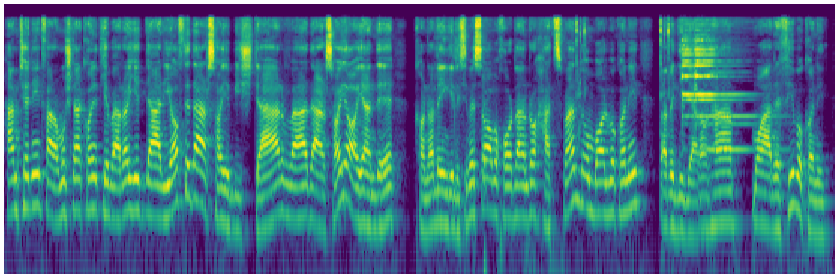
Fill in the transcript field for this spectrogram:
همچنین فراموش نکنید که برای دریافت درس های بیشتر و درس های آینده کانال انگلیسی مثل آب خوردن رو حتما دنبال بکنید و به دیگران هم معرفی بکنید.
